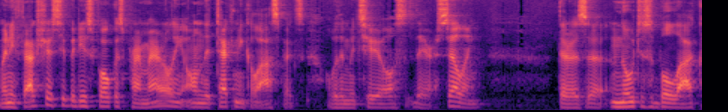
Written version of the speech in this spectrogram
Manufacturer CPDs focus primarily on the technical aspects of the materials they are selling, there is a noticeable lack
